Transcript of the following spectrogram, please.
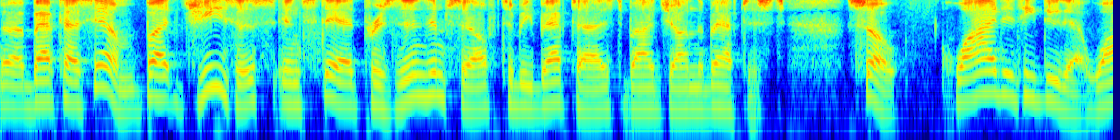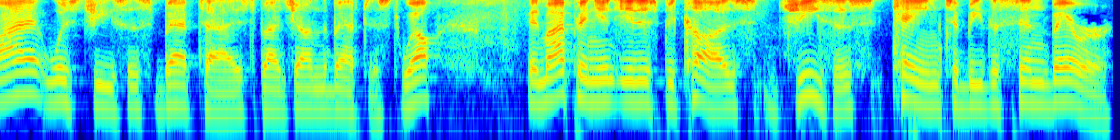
uh, baptize him. But Jesus instead presented himself to be baptized by John the Baptist. So, why did he do that? Why was Jesus baptized by John the Baptist? Well, in my opinion, it is because Jesus came to be the sin bearer.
